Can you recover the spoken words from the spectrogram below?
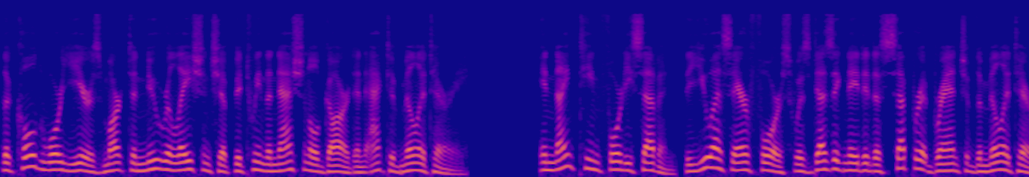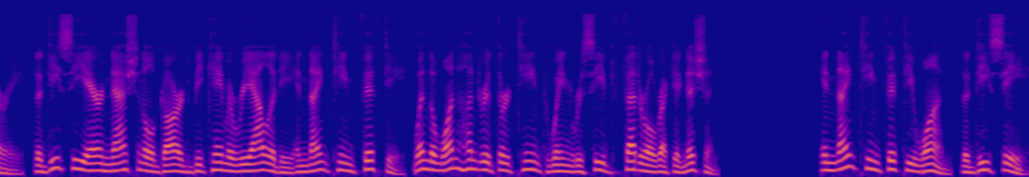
The Cold War years marked a new relationship between the National Guard and active military. In 1947, the U.S. Air Force was designated a separate branch of the military. The DC Air National Guard became a reality in 1950, when the 113th Wing received federal recognition. In 1951, the D.C.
